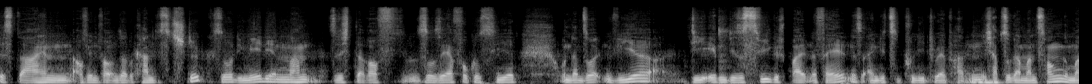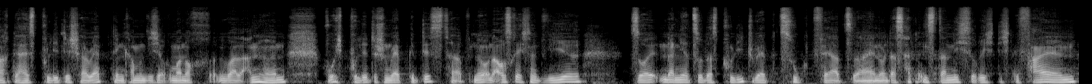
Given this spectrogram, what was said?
bis dahin auf jeden Fall unser bekanntestes Stück. So, die Medien haben sich darauf so sehr fokussiert und dann sollten wir, die eben dieses zwiegespaltene Verhältnis eigentlich zu Politrap hatten. Ich habe sogar mal einen Song gemacht, der heißt politischer Rap, den kann man sich auch immer noch überall anhören, wo ich politischen Rap gedisst habe. Ne? Und ausgerechnet wir sollten dann jetzt so das Politrap-Zugpferd sein. Und das hat uns dann nicht so richtig gefallen,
